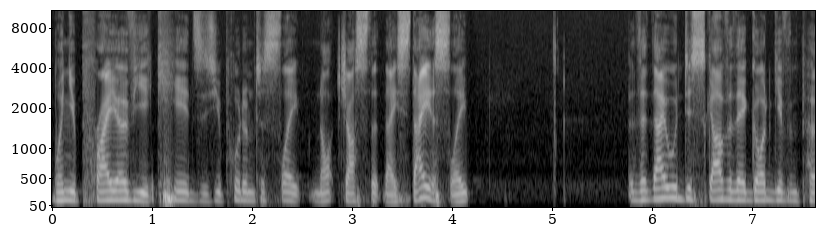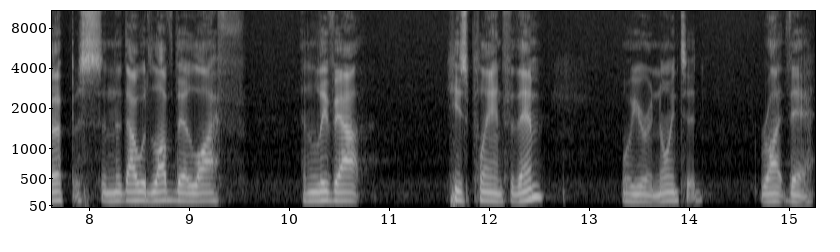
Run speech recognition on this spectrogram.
when you pray over your kids as you put them to sleep, not just that they stay asleep, but that they would discover their God given purpose and that they would love their life and live out His plan for them, well, you're anointed right there.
